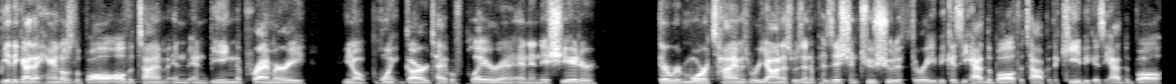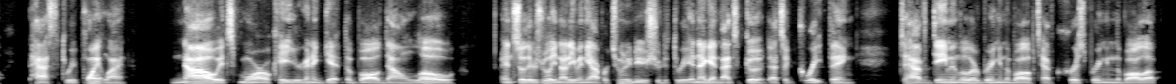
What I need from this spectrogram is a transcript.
be the guy that handles the ball all the time and, and being the primary, you know, point guard type of player and, and initiator, there were more times where Giannis was in a position to shoot a three because he had the ball at the top of the key, because he had the ball past the three point line. Now it's more, okay, you're going to get the ball down low and so there's really not even the opportunity to shoot a three. And again, that's good. That's a great thing to have Damian Lillard bringing the ball up, to have Khris bringing the ball up,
